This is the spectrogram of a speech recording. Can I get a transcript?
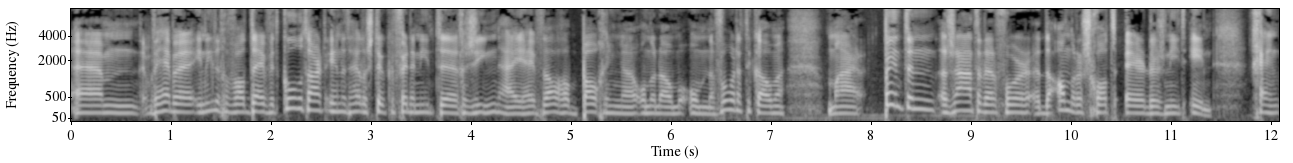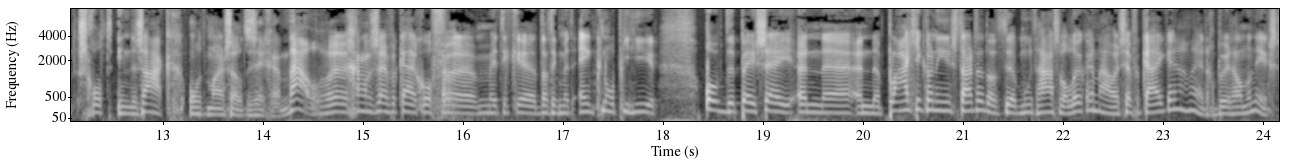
Um, we hebben in ieder geval David Coulthard in het hele stuk verder niet gezien. Hij heeft wel een poging ondernomen om naar voren te komen. Maar punten zaten er voor de andere schot er dus niet in. Geen schot in de zaak, om het maar zo te zeggen. Nou, we gaan eens even kijken of met ik, dat ik met één knopje hier op de PC een, een plaatje kan instarten. Dat moet haast wel lukken. Nou, eens even kijken. Nee, er gebeurt helemaal niks.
